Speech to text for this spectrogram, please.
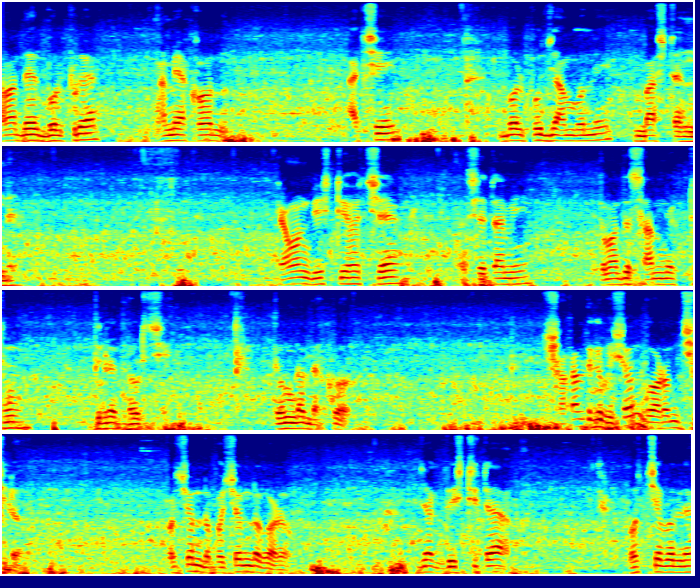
আমাদের বোলপুরে। আমি এখন আছি বোলপুর জামবনি বাস স্ট্যান্ডে। কেমন বৃষ্টি হচ্ছে সেটা আমি তোমাদের সামনে একটু তুলে ধরছি। তোমরা দেখো, সকাল থেকে ভীষণ গরম ছিল। প্রচণ্ড প্রচণ্ড গরম। যাক, বৃষ্টিটা হচ্ছে বলে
